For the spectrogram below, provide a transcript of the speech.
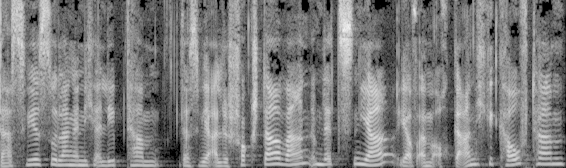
dass wir es so lange nicht erlebt haben, dass wir alle schockstarr waren im letzten Jahr, ja auf einmal auch gar nicht gekauft haben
